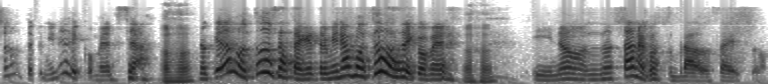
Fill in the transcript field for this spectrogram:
yo no terminé de comer. O sea, nos quedamos todos hasta que terminamos todos de comer. Y no, no están acostumbrados a eso.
